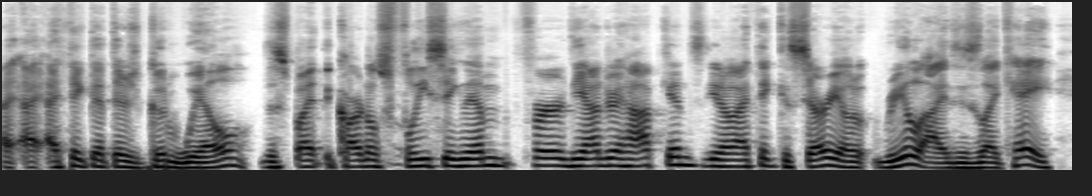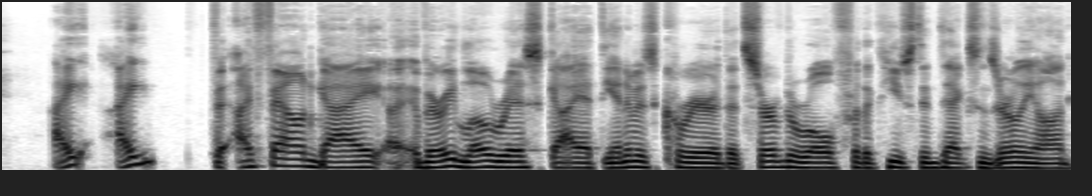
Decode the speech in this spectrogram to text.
I, I think that there's goodwill despite the Cardinals fleecing them for DeAndre Hopkins. You know, I think Caserio realizes like, hey, I I I found guy a very low risk guy at the end of his career that served a role for the Houston Texans early on,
